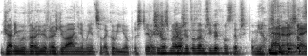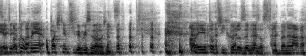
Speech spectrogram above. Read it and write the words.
k žádnému vyvra- vyvražďování nebo něco takového. Prostě Takže, přišli jsme takže to ten příběh moc nepřipomíná. Ne, ne, ne, ne, je to, je to úplně opačný příběh, by se dalo říct. Ale je to příchod do země zaslíbené. Ano.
